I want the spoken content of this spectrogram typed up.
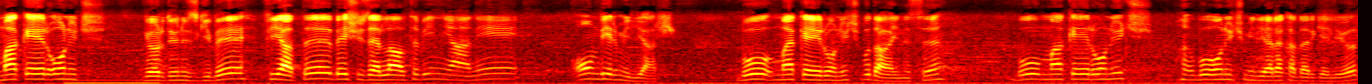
Mac Air 13 gördüğünüz gibi fiyatı 556 bin yani 11 milyar. Bu Mac Air 13 bu da aynısı. Bu Mac Air 13 bu 13 milyara kadar geliyor.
